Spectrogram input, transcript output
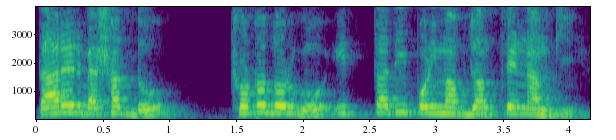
তারের ব্যাসার্ধ, ছোট দৈর্ঘ্য ইত্যাদি পরিমাপ যন্ত্রের নাম কি?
